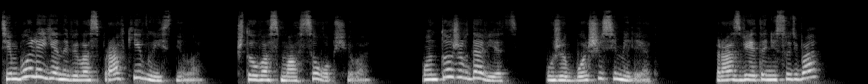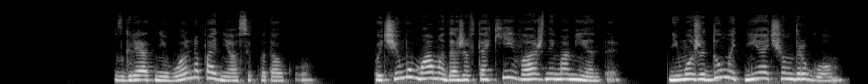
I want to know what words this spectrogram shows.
Тем более я навела справки и выяснила, что у вас масса общего. Он тоже вдовец, уже больше семи лет. Разве это не судьба? Взгляд невольно поднялся к потолку. Почему мама даже в такие важные моменты не может думать ни о чем другом,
